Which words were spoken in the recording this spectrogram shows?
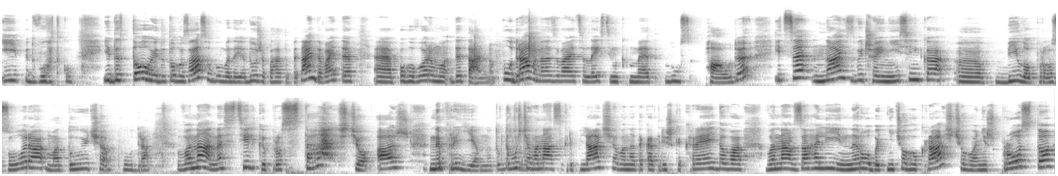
і підводку. І до того, і до того засобу в мене є дуже багато питань. Давайте е, поговоримо детально. Пудра вона називається Lasting Matte Loose Powder, і це найзвичайнісінька е, білопрозора матуюча пудра. Вона настільки проста, що аж неприємно, тому що вона скріпляча, вона така трішки крейдова, вона взагалі не робить нічого кращого, ніж просто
